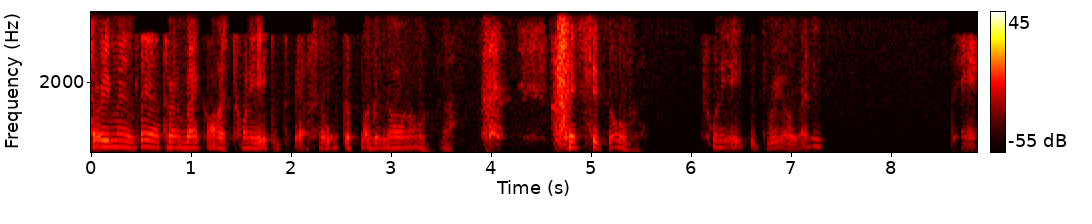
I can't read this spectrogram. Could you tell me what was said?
Thirty minutes later, I turned it back on. It's twenty-eight to three. I said, "What the fuck is going on?" that shit's over. Twenty-eight to three already. Damn.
